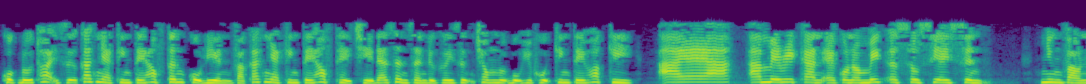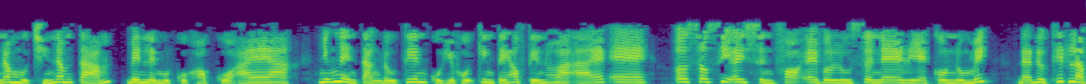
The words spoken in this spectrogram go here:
cuộc đối thoại giữa các nhà kinh tế học tân cổ điển và các nhà kinh tế học thể chế đã dần dần được gây dựng trong nội bộ Hiệp hội Kinh tế Hoa Kỳ, IEA, American Economic Association. Nhưng vào năm 1958, bên lề một cuộc họp của IEA, những nền tảng đầu tiên của Hiệp hội Kinh tế học Tiến hóa AFE, Association for Evolutionary Economics, đã được thiết lập,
